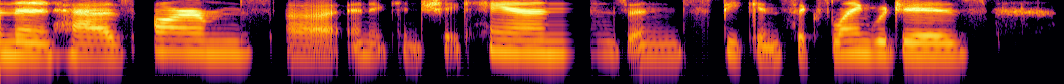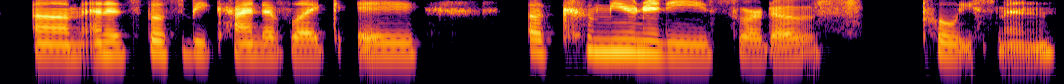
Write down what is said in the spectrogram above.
and then it has arms uh, and it can shake hands and speak in six languages um, and it's supposed to be kind of like a a community sort of policeman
